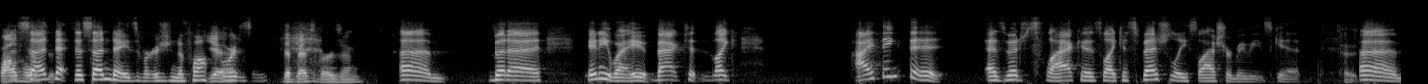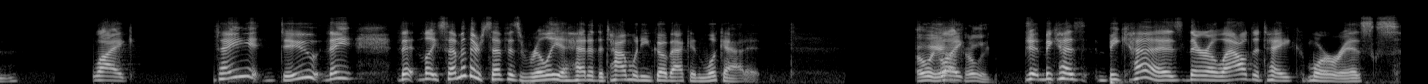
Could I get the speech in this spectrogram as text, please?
Wild the Sunday the Sundays version of Wild Yeah. Horses. the best version. Um, but uh, anyway, back to like, I think that as much slack as like, especially slasher movies get, um, like they do they that like some of their stuff is really ahead of the time when you go back and look at it. Oh yeah, like- totally. J- because because they're allowed to take more risks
